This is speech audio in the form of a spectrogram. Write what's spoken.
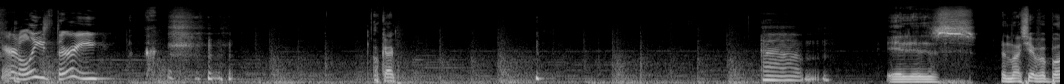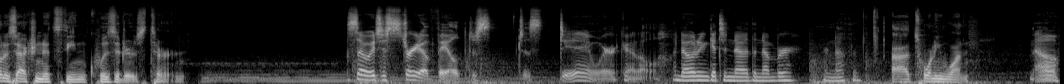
There are at least three. Okay. um. It is, unless you have a bonus action, it's the Inquisitor's turn. So it just straight up failed. Just just didn't work at all. I don't even get to know the number or nothing. Uh, 21. No.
